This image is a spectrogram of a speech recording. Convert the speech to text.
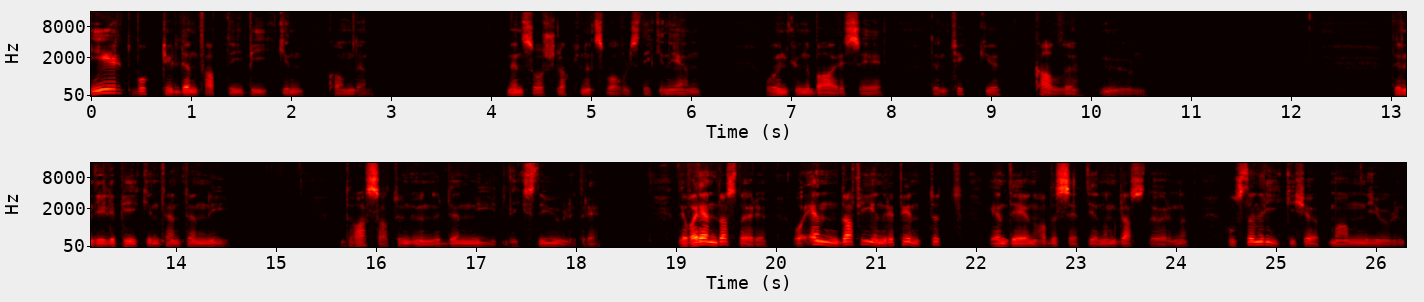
Helt bort til den fattige piken kom den. Men så sloknet svovelstikken igjen, og hun kunne bare se den tykke, kalde muren. Den lille piken tente en ny. Da satt hun under det nydeligste juletreet. Det var enda større og enda finere pyntet enn det hun hadde sett gjennom glassdørene hos den rike kjøpmannen i julen.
